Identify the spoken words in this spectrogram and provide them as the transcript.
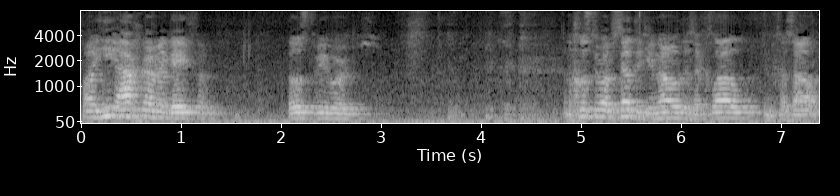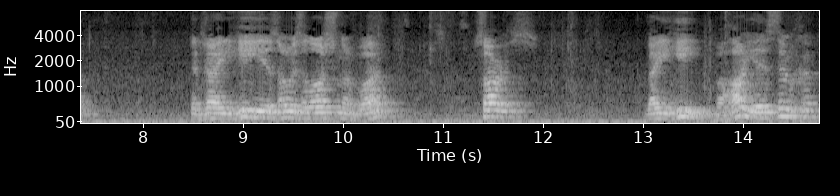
Vayhi Achrei HaMagefa. Those three words. And the Chuster said that, you know, there's a klal in Chazal that Vayihi is always a lotion of what? Sorrows. Vayihi, Vahaya is Simcha,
